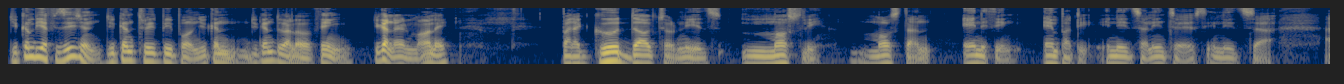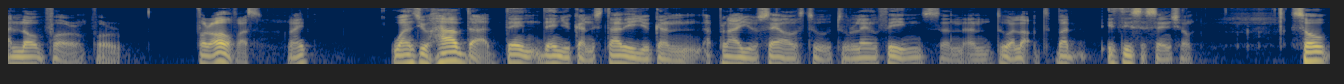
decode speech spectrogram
You can be a physician. You can treat people you can you can do a lot of things. You can earn money. But a good doctor needs mostly most than anything empathy. It needs an interest. It needs uh, a love for for for all of us right once you have that, then then you can study, you can apply yourself to to learn things and, and do a lot. But it is essential. So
